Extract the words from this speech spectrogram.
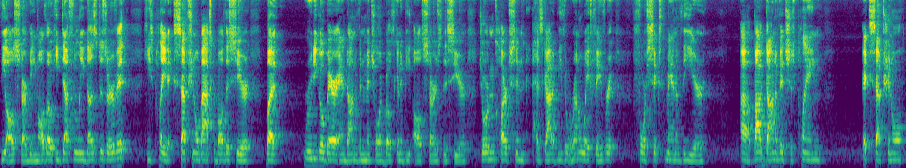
the All-Star game, although he definitely does deserve it. He's played exceptional basketball this year, but Rudy Gobert and Donovan Mitchell are both going to be all stars this year. Jordan Clarkson has got to be the runaway favorite for sixth man of the year. Uh, Bogdanovich is playing exceptional.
